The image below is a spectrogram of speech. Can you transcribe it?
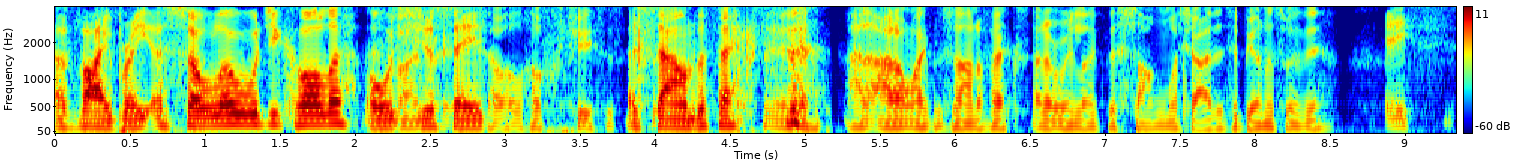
a vibrator solo. Would you call it, or would you just say solo? Jesus. a sound effects? Yeah. I, I don't like the sound effects. I don't really like the song much either, to be honest with you. It's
